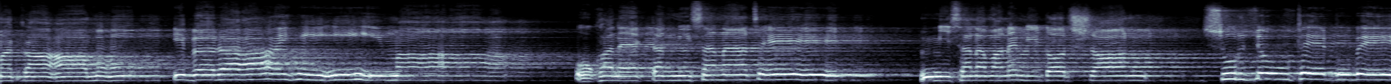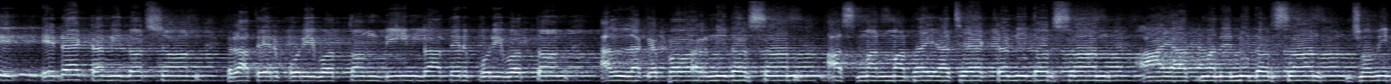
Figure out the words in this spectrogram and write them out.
মাকাম ইব্রাহিমা। ওখানে একটা নিশানা আছে। নিশানা মানে নিদর্শন। সূর্য উঠে ডুবে, এটা একটা নিদর্শন। রাতের পরিবর্তন, দিন রাতের পরিবর্তন, আল্লাহকে পাওয়ার নিদর্শন। আসমান মাথায় আছে একটা নিদর্শন, আয়াত মানে নিদর্শন। জমিন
